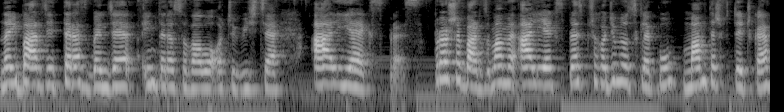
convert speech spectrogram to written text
najbardziej teraz będzie interesowało oczywiście AliExpress. Proszę bardzo, mamy AliExpress, przechodzimy do sklepu, mam też wtyczkę,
